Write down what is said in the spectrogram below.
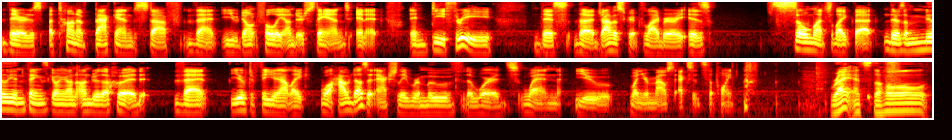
there's a ton of back end stuff that you don't fully understand in it. In D3, this the JavaScript library is so much like that. There's a million things going on under the hood that you have to figure out like, well, how does it actually remove the words when you when your mouse exits the point? Right, that's the whole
